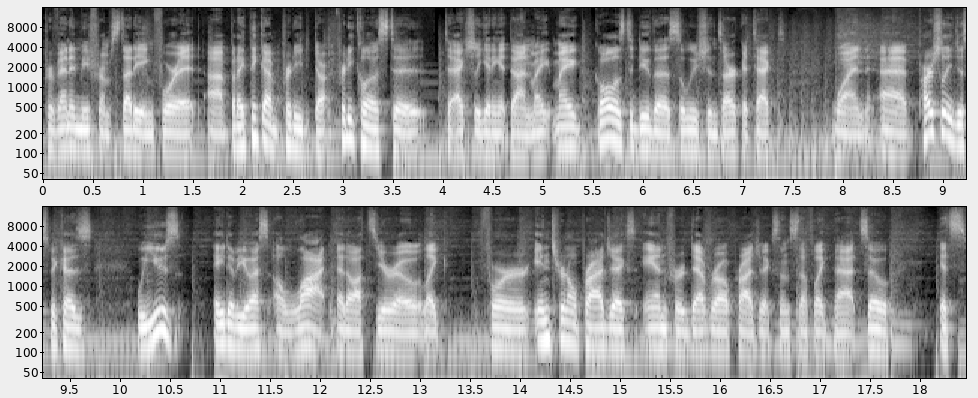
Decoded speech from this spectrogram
prevented me from studying for it. Uh, but I think I'm pretty pretty close to to actually getting it done. My my goal is to do the solutions architect one, uh, partially just because we use AWS a lot at Auth0. Like for internal projects and for DevRel projects and stuff like that. So it's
